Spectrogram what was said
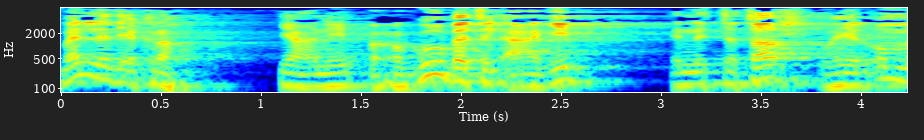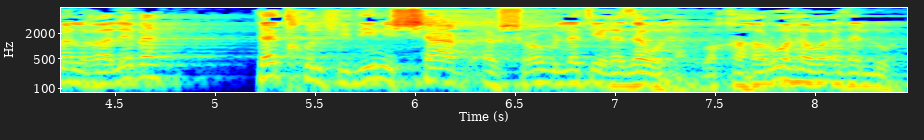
من الذي أكرهه؟ يعني عجوبة الأعاجيب أن التتار وهي الأمة الغالبة تدخل في دين الشعب أو الشعوب التي غزوها وقهروها وأذلوها.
